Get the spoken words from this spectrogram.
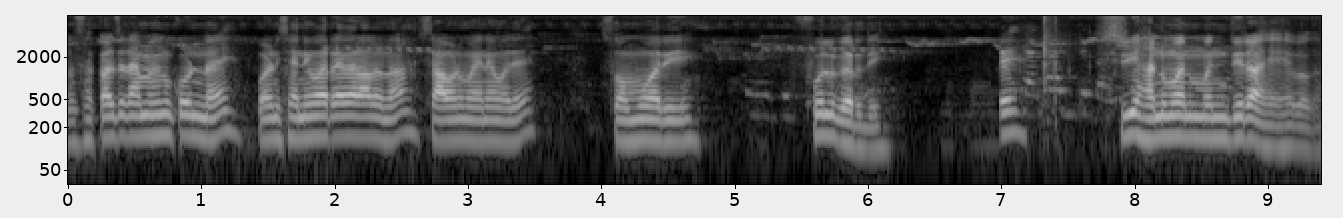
आता सकाळच्या टायमातून कोण नाही पण शनिवार रविवार आलो ना श्रावण महिन्यामध्ये सोमवारी फुल गर्दी. हे श्री हनुमान मंदिर आहे हे बघा.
